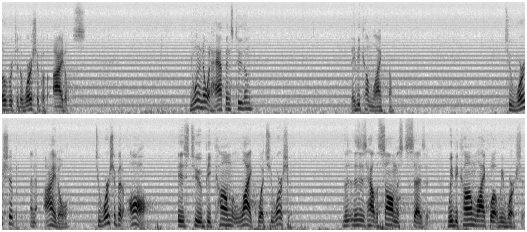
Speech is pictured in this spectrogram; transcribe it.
over to the worship of idols, you want to know what happens to them? They become like them. To worship an idol, to worship at all, is to become like what you worship. This is how the psalmist says it. We become like what we worship.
